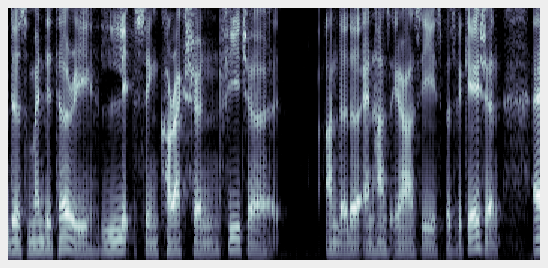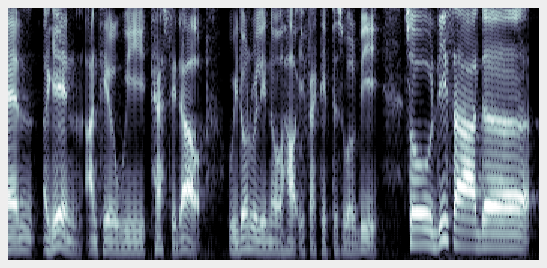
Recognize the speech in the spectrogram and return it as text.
this mandatory lip sync correction feature under the enhanced ARC specification. And again, until we test it out, we don't really know how effective this will be. So these are the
